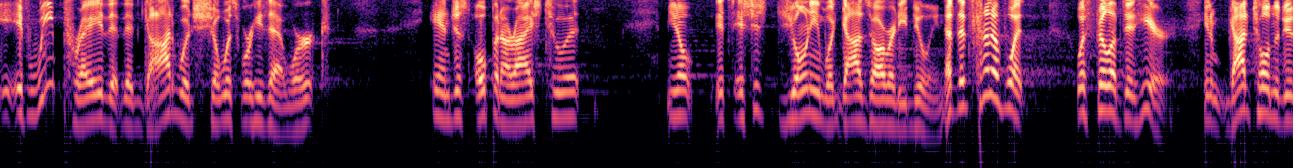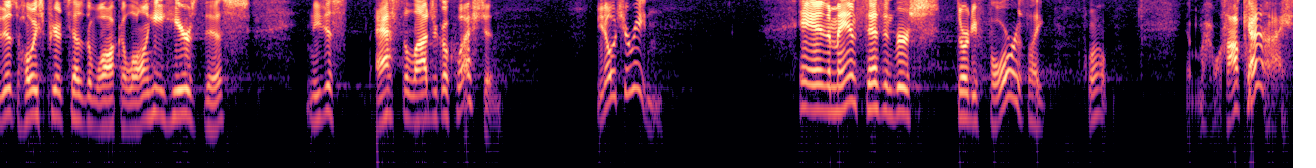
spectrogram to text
if we pray that, that God would show us where He's at work and just open our eyes to it, you know, it's, it's just joining what God's already doing. That, that's kind of what, what Philip did here. You know, God told him to do this. The Holy Spirit says to walk along. He hears this, and he just asks the logical question. You know what you're reading? And the man says in verse 34, it's like, well, how can I?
